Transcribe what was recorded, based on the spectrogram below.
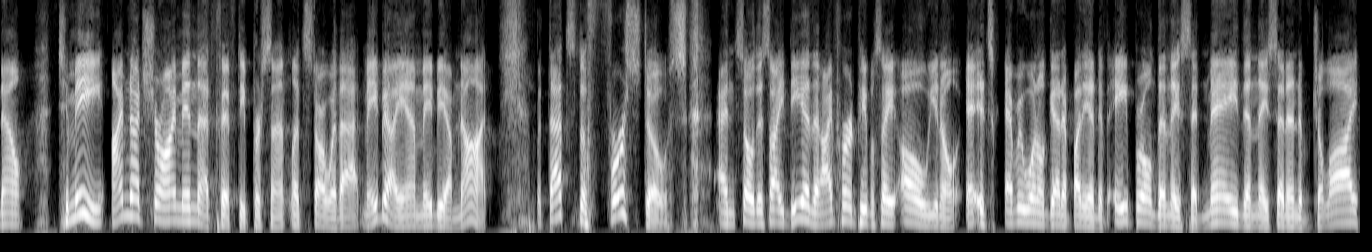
Now, to me, I'm not sure I'm in that 50%. Let's start with that. Maybe I am, maybe I'm not. But that's the first dose. And so this idea that I've heard people say, "Oh, you know, it's everyone will get it by the end of April." Then they said May, then they said end of July.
